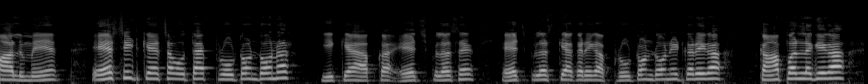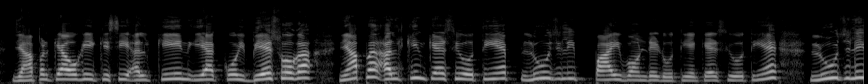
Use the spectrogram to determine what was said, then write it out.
मालूम है एसिड कैसा होता है प्रोटॉन डोनर ये क्या आपका H प्लस है H प्लस क्या करेगा प्रोटॉन डोनेट करेगा कहाँ पर लगेगा यहाँ पर क्या होगी किसी अल्किन या कोई बेस होगा यहाँ पर अल्किन कैसी होती हैं लूजली पाई बॉन्डेड होती हैं कैसी होती हैं लूजली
